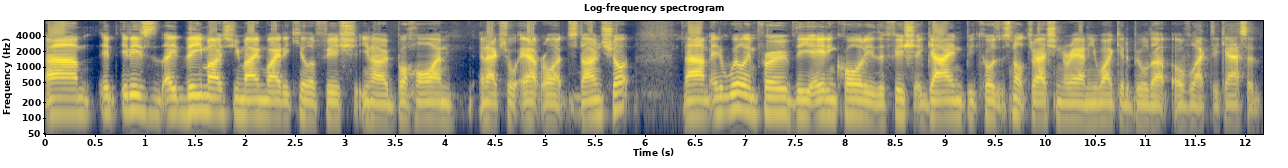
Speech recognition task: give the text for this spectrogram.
Um, it, it is the, the most humane way to kill a fish, you know, behind an actual outright stone shot. Um, it will improve the eating quality of the fish again because it's not thrashing around and you won't get a build-up of lactic acid.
